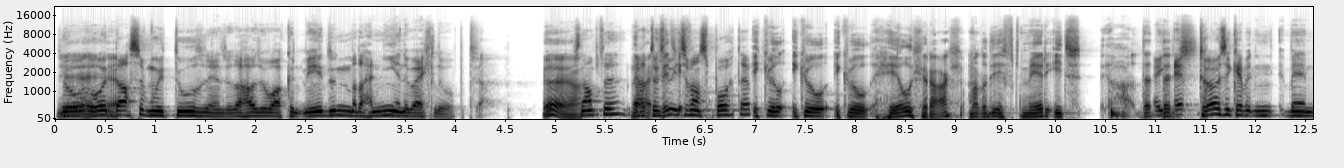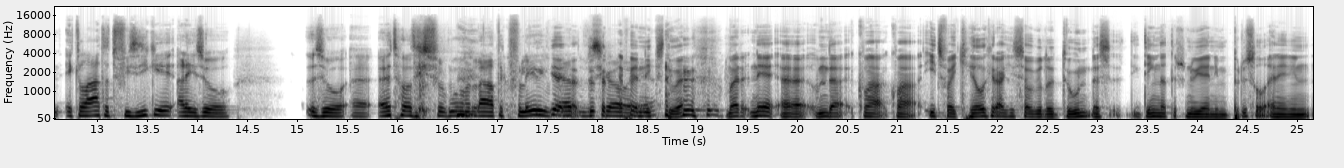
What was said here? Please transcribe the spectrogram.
Zo, Ja, gewoon ja. dat ze moet doel zijn. Zo, dat je zo wat kunt meedoen, maar dat je niet in de weg loopt. Ja, ja. Snap je? Dat je weet toch zoiets je- van sport hebt. Ik wil, ik, wil, ik wil heel graag, maar dat heeft meer iets... Ja, dat, Ik- dat is... trouwens, ik, heb het, mijn, ik laat het fysieke, allee, zo, zo eh, uithoudingsvermogen laat ik volledig Ja, doet er even niks toe, hè. Maar nee, eh, omdat, qua, qua iets wat ik heel graag eens zou willen doen, dus ik denk dat er nu een in Brussel en een in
